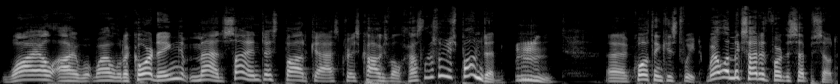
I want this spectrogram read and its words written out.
while I while recording Mad Scientist podcast, Chris Cogswell has responded. Uh, quoting his tweet, Well, I'm excited for this episode.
